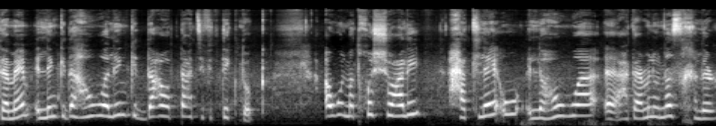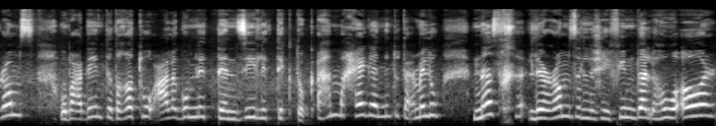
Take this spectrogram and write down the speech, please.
تمام؟ ال link ده هو link الدعوة بتاعتي في التيك توك. أول ما تخشوا عليه هتلاقوا اللي هو آه، هتعملوا نسخ للرمز وبعدين تضغطوا على جملة تنزيل التيك توك. أهم حاجة إن أنتوا تعملوا نسخ للرمز اللي شايفينه ده اللي هو R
